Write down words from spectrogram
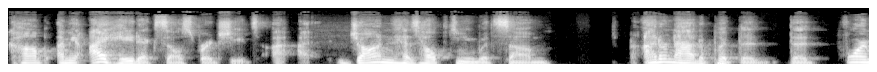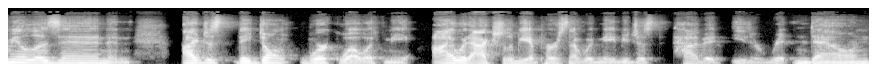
comp. I mean, I hate Excel spreadsheets. I, I, John has helped me with some. I don't know how to put the the formulas in and I just they don't work well with me. I would actually be a person that would maybe just have it either written down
